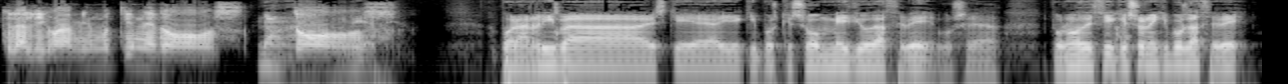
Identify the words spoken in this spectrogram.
que la liga ahora mismo tiene dos... dos... Por arriba es que hay equipos que son medio de ACB, o sea, por no decir que son equipos de ACB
